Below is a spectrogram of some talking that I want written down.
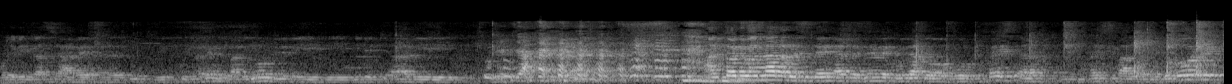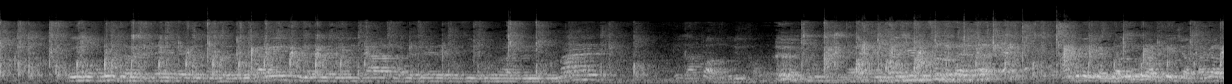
voglio ringraziare eh, tutti i presenti, vado in ordine di, di, di, di, di Antonio Mannata, presidente, presidente del Comitato Folk Fest, eh, Festival delle Torri, Punto, presidente del Comitato dei Carenti, Lorenzo Di Casa, presidente del Consiglio Comunale di Sul l'applauso per il favore. Anche perché qualcuno parcheggia ha pagato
